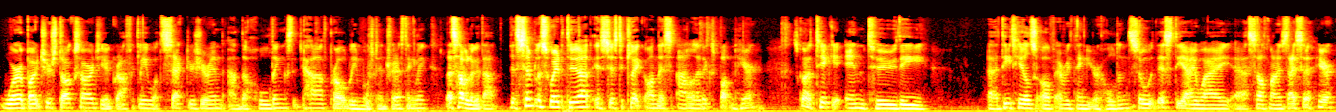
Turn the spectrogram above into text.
whereabouts your stocks are geographically, what sectors you're in, and the holdings that you have, probably most interestingly. Let's have a look at that. The simplest way to do that is just to click on this analytics button here. It's going to take you into the uh, details of everything that you're holding. So this DIY uh, self-managed ISA here,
